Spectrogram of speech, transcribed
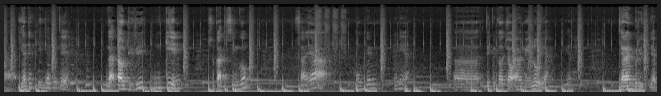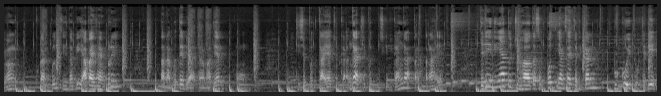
ya iya deh iya aja ya. Nggak tahu diri mungkin suka tersinggung. Saya mungkin ini ya uh, tipikal cowok yang melo ya, ya jarang beri ya memang bukan pelit sih tapi apa yang saya beri tanda kutip ya dalam artian oh, disebut kaya juga enggak disebut miskin juga enggak tengah-tengah ya. Jadi intinya tujuh hal tersebut yang saya jadikan buku itu. Jadi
